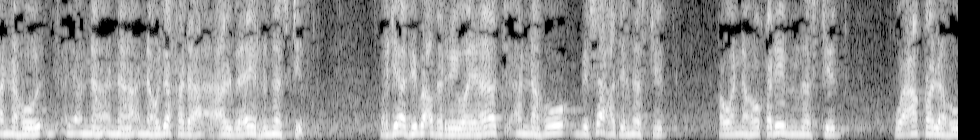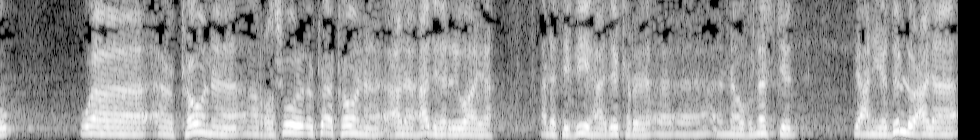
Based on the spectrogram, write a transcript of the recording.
أنه, أنه, أنه, أنه دخل على البعير في المسجد. وجاء في بعض الروايات أنه بساحة المسجد. أو أنه قريب من المسجد وعقله وكون الرسول كون على هذه الرواية التي فيها ذكر أنه في المسجد يعني يدل على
